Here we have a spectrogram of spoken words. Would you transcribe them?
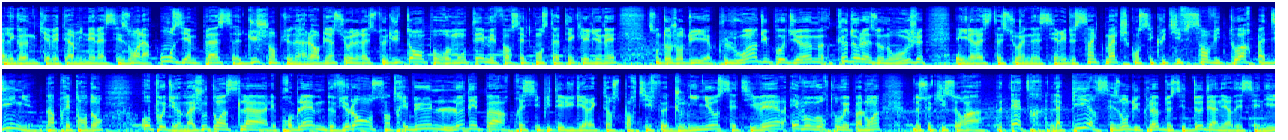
Legon qui avait terminé la saison à la 11e place du championnat. Alors bien sûr, il reste du temps pour remonter, mais force est de constater que les Lyonnais sont aujourd'hui plus loin du podium que de la zone rouge et il reste sur une série de 5 matchs consécutifs sans victoire, pas digne d'un prétendant au podium. Ajoutons à cela les problèmes de violence en tribune, le départ précipité du directeur sportif Juninho cet hiver et vous vous retrouvez pas loin de ce qui sera peut-être la pire saison du club de ces deux dernières décennies.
